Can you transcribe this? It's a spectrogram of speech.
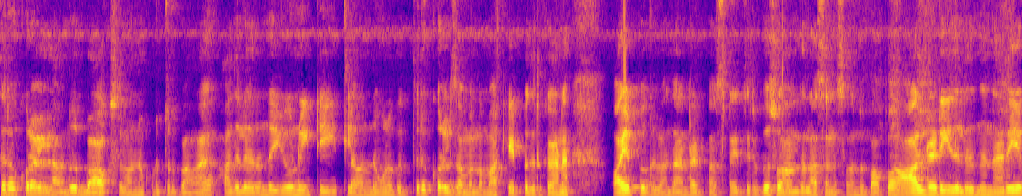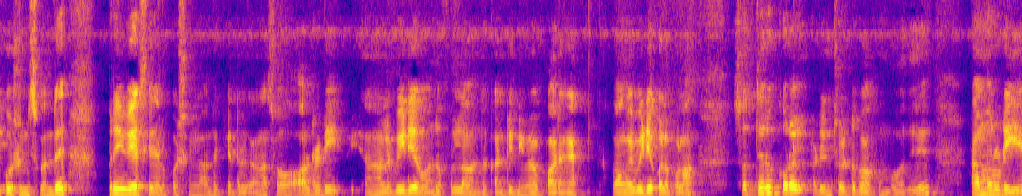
திருக்குறளில் வந்து ஒரு பாக்ஸில் ஒன்று கொடுத்துருப்பாங்க. அதிலிருந்து யூனிட் எயிட்டில் வந்து உங்களுக்கு திருக்குறள் சம்மந்தமாக கேட்பதற்கான வாய்ப்புகள் வந்து ஹண்ட்ரட் பர்சன்டேஜ் இருக்குது ஸோ அந்த லெசன்ஸ் வந்து பார்ப்போம். ஆல்ரெடி இதிலிருந்து நிறைய கொஷின்ஸ் வந்து ப்ரீவியஸ் இயர் கொஷினில் வந்து கேட்டிருக்காங்க. ஸோ ஆல்ரெடி அதனால் வீடியோ வந்து ஃபுல்லாக வந்து கண்டினியூவாக பாருங்கள் வாங்க வீடியோக்குள்ளே போகலாம் ஸோ திருக்குறள் அப்படின்னு சொல்லிட்டு பார்க்கும்போது நம்மளுடைய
